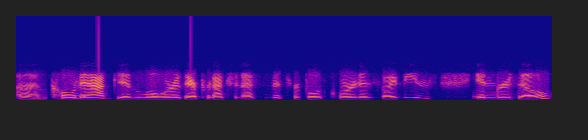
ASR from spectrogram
Um, CONAB did lower their production estimates for both corn and soybeans in Brazil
